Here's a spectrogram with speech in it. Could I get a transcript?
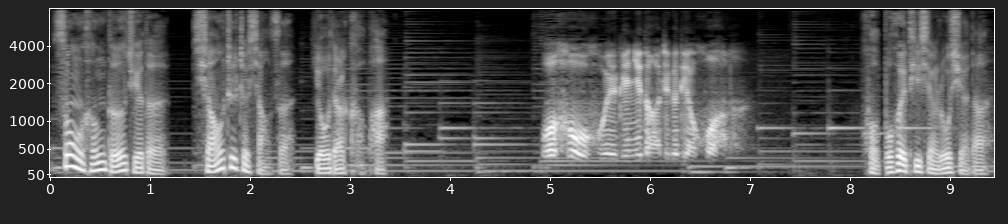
宋恒德觉得乔治这小子有点可怕。我后悔给你打这个电话了。我不会提醒如雪的。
